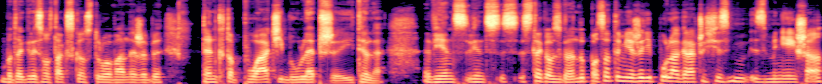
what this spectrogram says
bo te gry są tak skonstruowane, żeby ten, kto płaci, był lepszy i tyle. Więc, więc z tego względu, poza tym, jeżeli pula graczy się zmniejsza,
